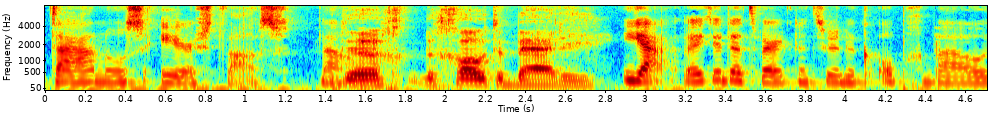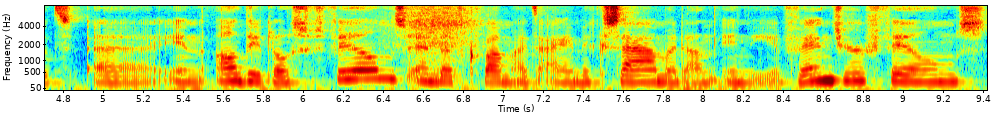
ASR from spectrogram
Thanos eerst was. Nou, De, de grote baddie. Ja, weet je, dat werd natuurlijk opgebouwd eh, in al die losse films. En dat kwam uiteindelijk samen dan in die Avenger-films.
